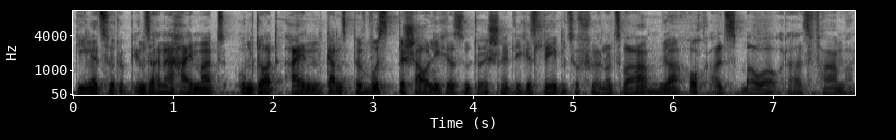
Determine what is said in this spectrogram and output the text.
ging er zurück in seine Heimat, um dort ein ganz bewusst beschauliches und durchschnittliches Leben zu führen. Und zwar ja auch als Bauer oder als Farmer.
